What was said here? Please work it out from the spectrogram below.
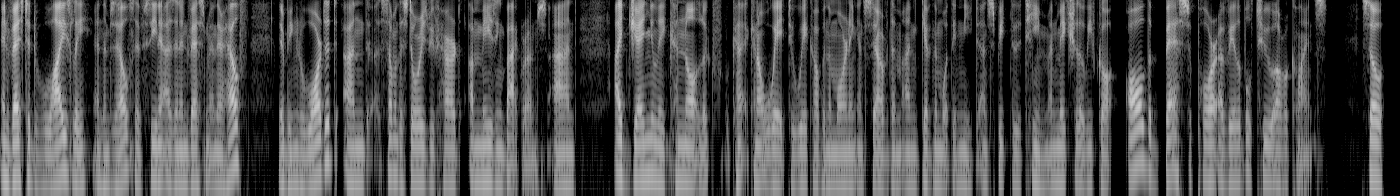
invested wisely in themselves. They've seen it as an investment in their health. They're being rewarded, and some of the stories we've heard, amazing backgrounds. And I genuinely cannot look, cannot wait to wake up in the morning and serve them and give them what they need and speak to the team and make sure that we've got all the best support available to our clients. So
